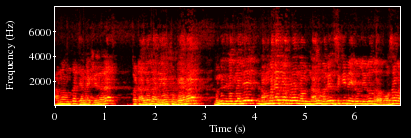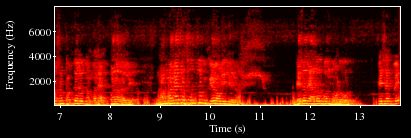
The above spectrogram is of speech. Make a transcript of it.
ಅನ್ನೋಂಥ ಜನಗಳಿದ್ದಾರೆ ಬಟ್ ಅದೆಲ್ಲ ದಯವಿಟ್ಟು ಬೇಡ. ಮುಂದಿನ ದಿನಗಳಲ್ಲಿ ನಮ್ಮ ಮನೆ ಹತ್ರ ಕೂಡ ನಮ್ ನಾನು ಮನೇಲಿ ಸಿಟಿನೇ ಇರೋದು ಇರೋದು. ಹೊಸ ವರ್ಷ ಪಕ್ಕದಲ್ಲಿ ನಮ್ಮ ಮನೆ ಕೋಲಾರಲ್ಲಿ. ನಮ್ಮ ಮನೆ ಹತ್ರ ಸುತ್ತಲೂ ಗಿಡ ಹೊಡಿದ್ದೀನಿ ನಾನು ಬೇಕಾದ್ರೆ ಯಾವ್ದಾದ್ರು ಬಂದು ನೋಡ್ಬೋದು. ಪೇಷಂಟ್ ಬೈ?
